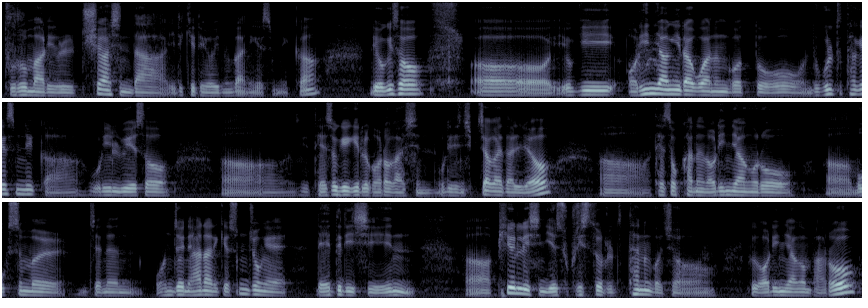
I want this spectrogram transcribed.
두루마리를 취하신다 이렇게 되어 있는 거 아니겠습니까? 근데 여기서 어, 여기 어린 양이라고 하는 것도 누굴 뜻하겠습니까? 우리를 위해서 어, 대속의 길을 걸어가신 우리 십자가에 달려 어, 대속하는 어린 양으로 어, 목숨을 이제는 온전히 하나님께 순종해 내드리신 어, 피 흘리신 예수 그리스도를 뜻하는 거죠. 그 어린 양은 바로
